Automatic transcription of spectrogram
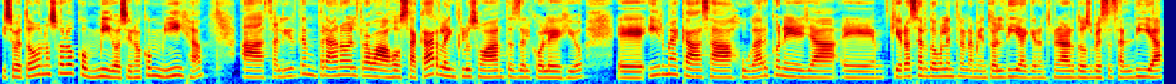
y sobre todo no solo conmigo, sino con mi hija, a salir temprano del trabajo, sacarla incluso antes del colegio, eh, irme a casa, jugar con ella, eh, quiero hacer doble entrenamiento al día, quiero entrenar dos veces al día.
